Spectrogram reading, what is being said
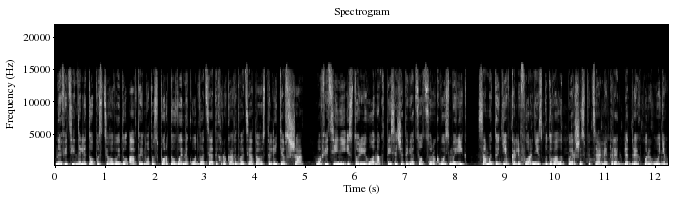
Неофіційний літопис цього виду авто і мотоспорту виник у 20-х роках ХХ століття в США. В офіційній історії гонок 1948 рік. Саме тоді в Каліфорнії збудували перший спеціальний трек для дрег-перегонів.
